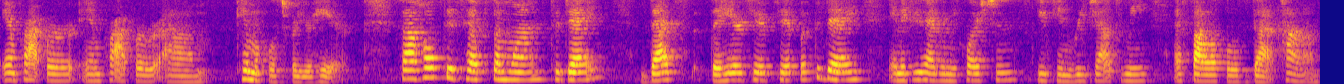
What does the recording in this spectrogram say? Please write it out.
improper improper um, chemicals for your hair. So I hope this helps someone today. That's the hair care tip of the day. And if you have any questions, you can reach out to me at folliclez.com.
